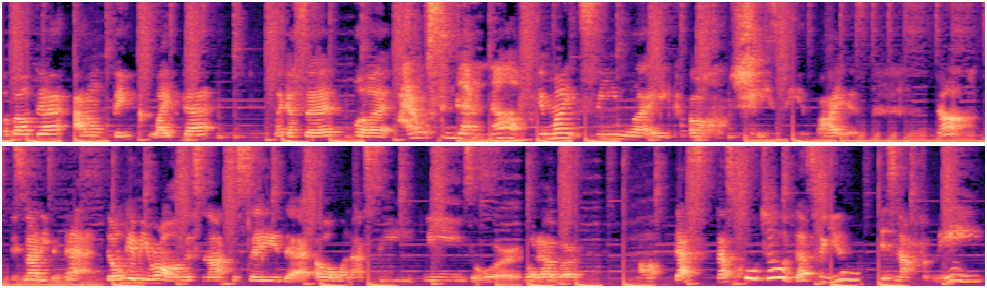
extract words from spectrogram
about that. I don't think like that like I said, but I don't see that enough. It might seem like, oh, she's being biased. Nah, it's not even that. Don't get me wrong, it's not to say that, oh, when I see weaves or whatever, uh, that's that's cool too if that's for you. It's not for me,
